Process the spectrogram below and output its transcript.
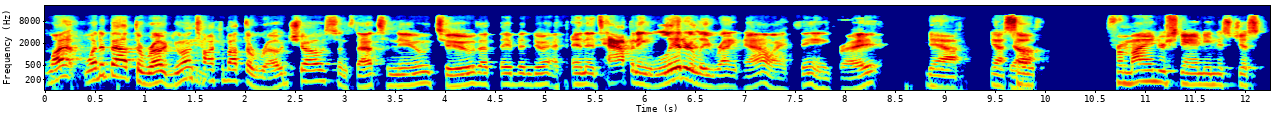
What What about the road? You want to talk about the road show since that's new too that they've been doing, and it's happening literally right now. I think, right? Yeah, yeah. So, from my understanding, it's just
